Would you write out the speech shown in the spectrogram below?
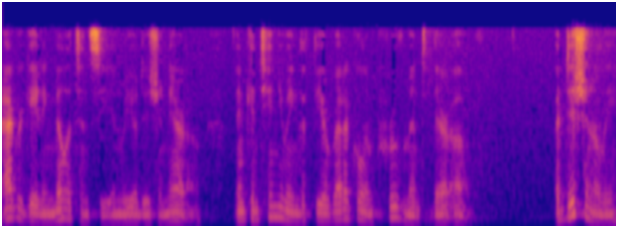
aggregating militancy in Rio de Janeiro and continuing the theoretical improvement thereof. Additionally,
